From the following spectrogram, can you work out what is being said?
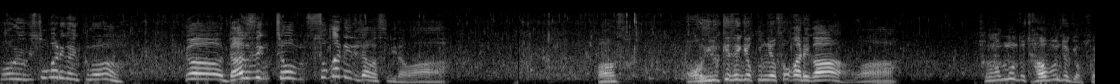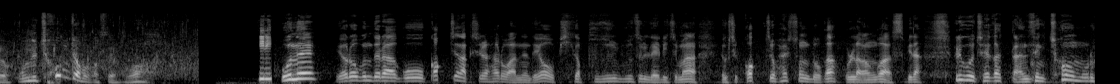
와 여기 쏘가리가 있구나 야 난생 처음 쏘가리를 잡았습니다 와 어, 어 이렇게 생겼군요 쏘가리가 와 저는 한 번도 잡아본 적이 없어요. 오늘 처음 잡아봤어요. 와. 오늘 여러분들하고 꺽지 낚시를 하러 왔는데요. 비가 부슬부슬 내리지만 역시 꺽지 활성도가 올라간 것 같습니다. 그리고 제가 난생 처음으로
